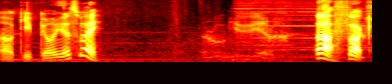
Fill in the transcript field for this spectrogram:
I'll keep going this way. Ah, oh, fuck.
